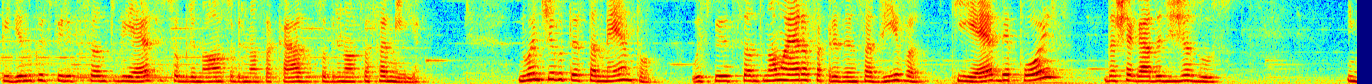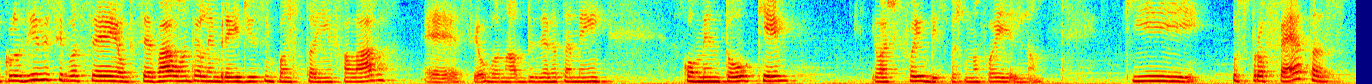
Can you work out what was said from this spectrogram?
pedindo que o Espírito Santo viesse sobre nós, sobre nossa casa, sobre nossa família. No Antigo Testamento, o Espírito Santo não era essa presença viva que é depois da chegada de Jesus. Inclusive, se você observar, ontem eu lembrei disso enquanto o Toninho falava, é, seu Ronaldo Bezerra também comentou que, eu acho que foi o bispo, acho que não foi ele não, que os profetas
